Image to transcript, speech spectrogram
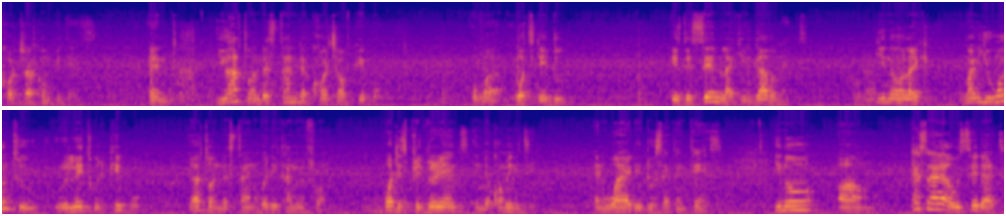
cultural competence. And you have to understand the culture of people over what they do. It's the same like in government. Okay. You know, like when you want to relate with people, you have to understand where they're coming from, what is prevalent in the community, and why they do certain things. You know, um, personally, I would say that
